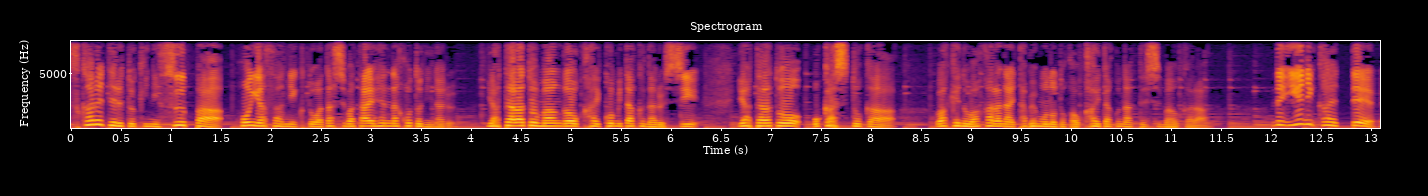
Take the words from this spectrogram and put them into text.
疲れてる時にスーパー、本屋さんに行くと私は大変なことになる。やたらと漫画を買い込みたくなるし、やたらとお菓子とか、わけのわからない食べ物とかを買いたくなってしまうから。で、家に帰って、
